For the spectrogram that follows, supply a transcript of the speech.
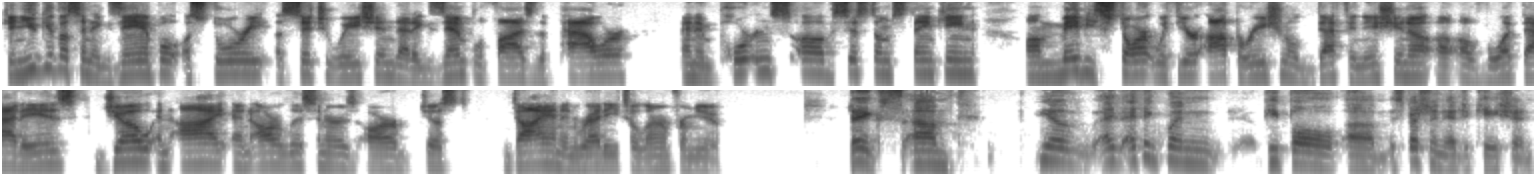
can you give us an example, a story, a situation that exemplifies the power and importance of systems thinking. Um, maybe start with your operational definition of, of what that is. Joe and I and our listeners are just dying and ready to learn from you. Thanks. Um, you know, I, I, think when people, um, especially in education,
